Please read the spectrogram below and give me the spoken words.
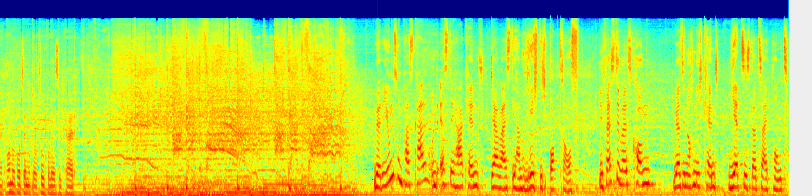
mit hundertprozentiger Zuverlässigkeit. Wer die Jungs von Pascal und SDH kennt, der weiß, die haben richtig Bock drauf. Die Festivals kommen, wer sie noch nicht kennt, jetzt ist der Zeitpunkt.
